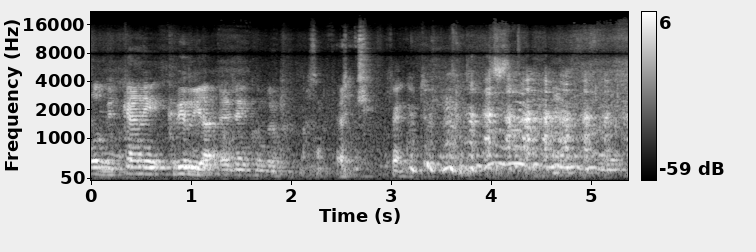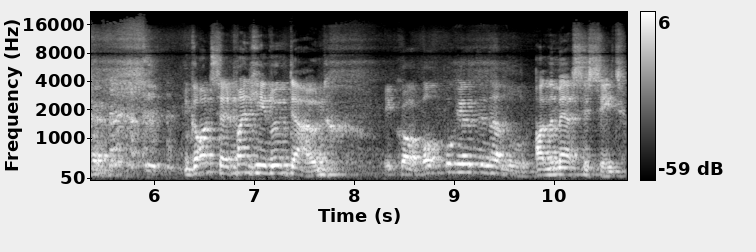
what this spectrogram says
подбиткани крилја еден кон друг. And God said, when he looked down on the mercy seat,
